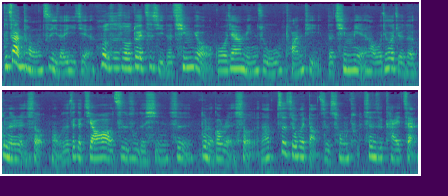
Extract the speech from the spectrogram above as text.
不赞同自己的意见，或者是说对自己的亲友、国家、民族。团体的轻蔑哈，我就会觉得不能忍受啊，我的这个骄傲自负的心是不能够忍受的，然后这就会导致冲突，甚至开战。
